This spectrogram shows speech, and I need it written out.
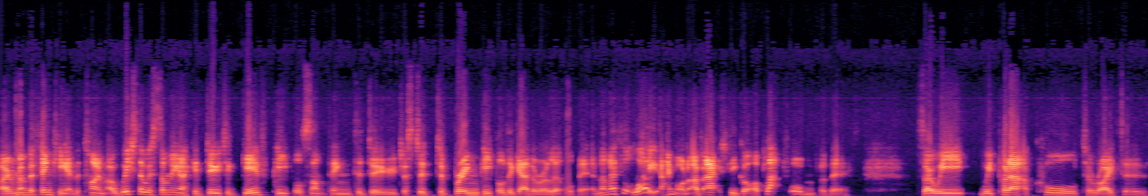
I remember thinking at the time, I wish there was something I could do to give people something to do, just to, to bring people together a little bit. And then I thought, wait, hang on, I've actually got a platform for this. So we we put out a call to writers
